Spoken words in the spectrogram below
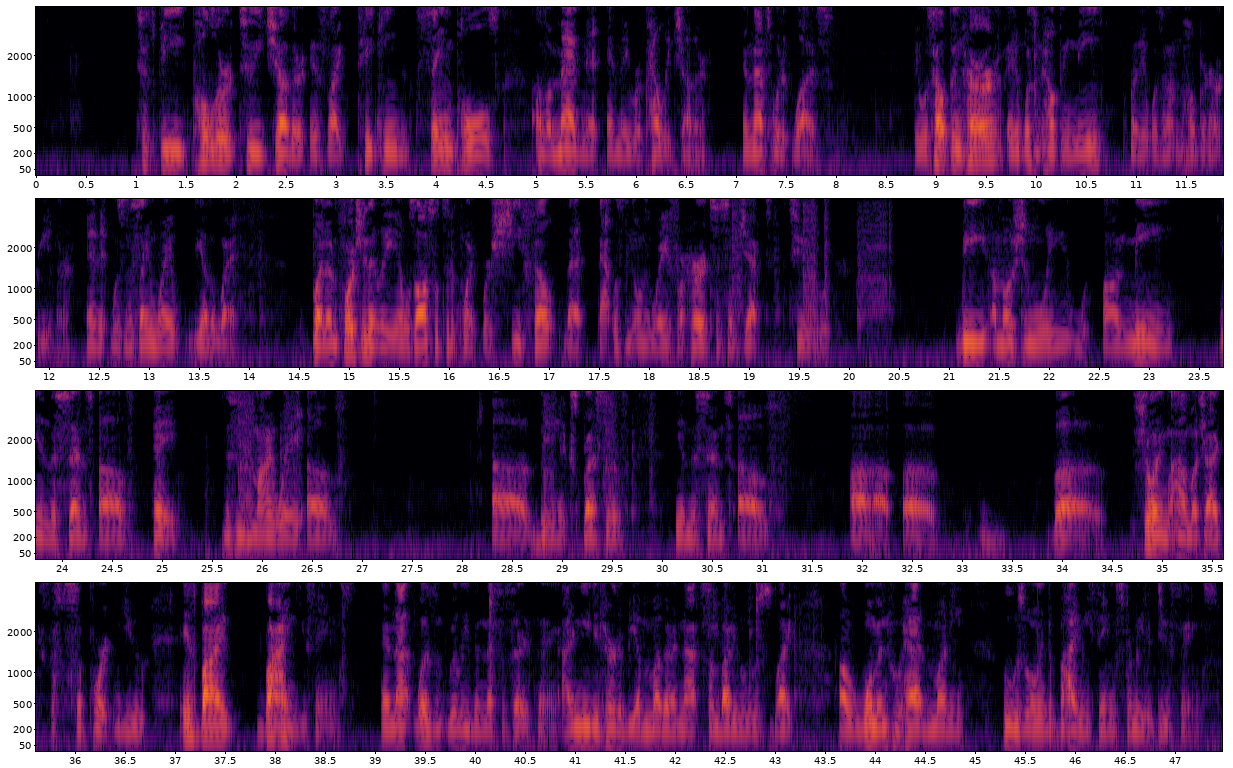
to be polar to each other is like taking the same poles of a magnet and they repel each other. And that's what it was. It was helping her and it wasn't helping me, but it wasn't helping her either. And it was the same way the other way. But unfortunately, it was also to the point where she felt that that was the only way for her to subject to be emotionally on me in the sense of, hey, this is my way of uh, being expressive in the sense of uh, uh, uh, showing how much I support you is by buying you things. And that wasn't really the necessary thing. I needed her to be a mother and not somebody who's like a woman who had money who was willing to buy me things for me to do things.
